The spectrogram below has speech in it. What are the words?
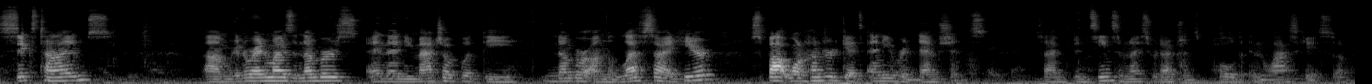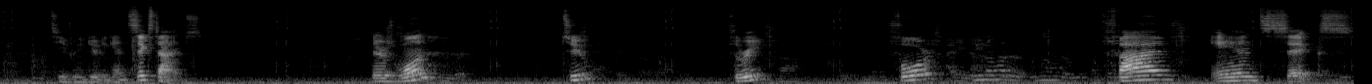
Six times. Um, we're going to randomize the numbers, and then you match up with the number on the left side here. Spot 100 gets any redemptions. So I've been seeing some nice redemptions pulled in the last case. So let's see if we can do it again. Six times. There's one, two, three, four, five, and six.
